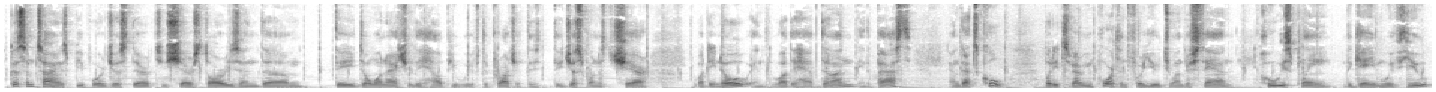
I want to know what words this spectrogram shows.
Because sometimes people are just there to share stories and um, they don't want to actually help you with the project. They, they just want to share what they know and what they have done in the past and that's cool. But it's very important for you to understand who is playing the game with you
